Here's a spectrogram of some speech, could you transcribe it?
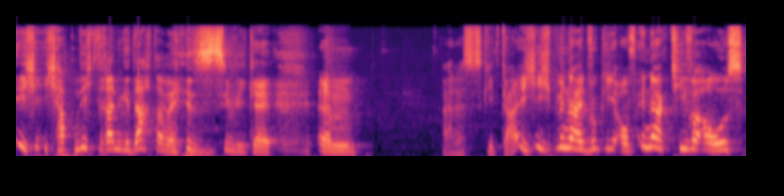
ich ich habe nicht dran gedacht, aber es ist ziemlich geil. Ähm, ah, das geht gar nicht. Ich, ich bin halt wirklich auf Inaktive aus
